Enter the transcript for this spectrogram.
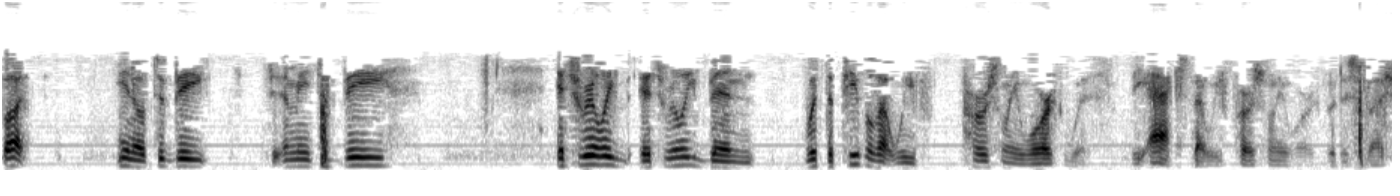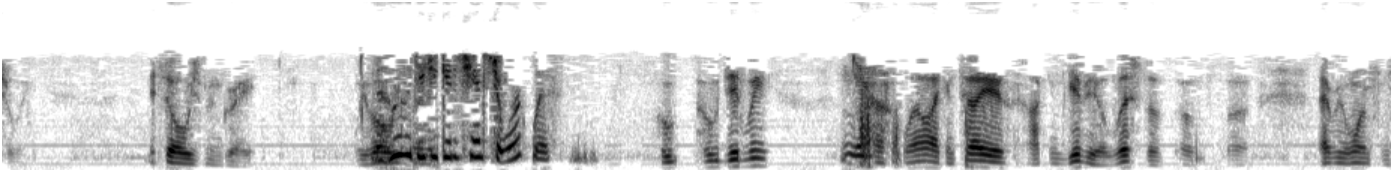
But you know, to be, I mean, to be, it's really it's really been with the people that we've personally worked with, the acts that we've personally worked with, especially. It's always been great. We've Now, always who did you get a chance to work with? Who who did we? Yeah. Uh, well, I can tell you, I can give you a list of, of uh, everyone from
